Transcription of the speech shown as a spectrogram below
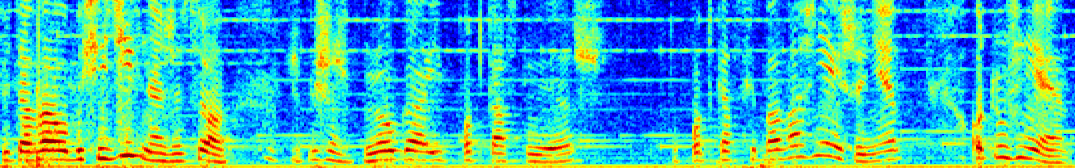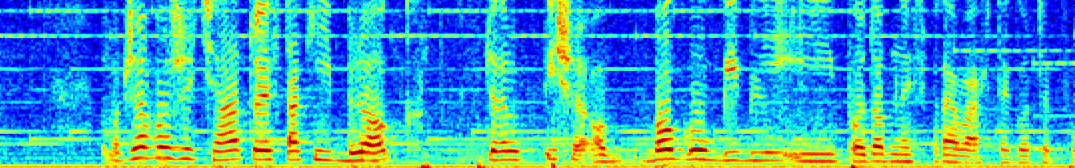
wydawałoby się dziwne, że co, że piszesz bloga i podcastujesz, to podcast chyba ważniejszy, nie? Otóż nie, bo Drzewo Życia to jest taki blog, którym piszę o Bogu, Biblii i podobnych sprawach tego typu.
